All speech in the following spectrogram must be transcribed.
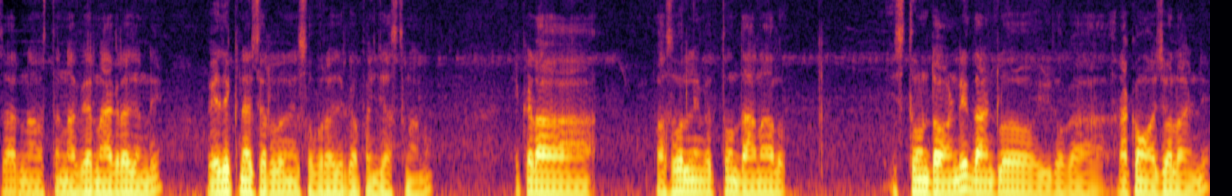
సార్ నమస్తే. నా పేరు నాగరాజ్ అండి. వేదిక్ నేచర్లో నేను సూపర్వైజర్గా పనిచేస్తున్నాను. ఇక్కడ పశువుల నిమిత్తం దానాలు ఇస్తూ ఉంటామండి. దాంట్లో ఇది ఒక రకం అజోలా అండి.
